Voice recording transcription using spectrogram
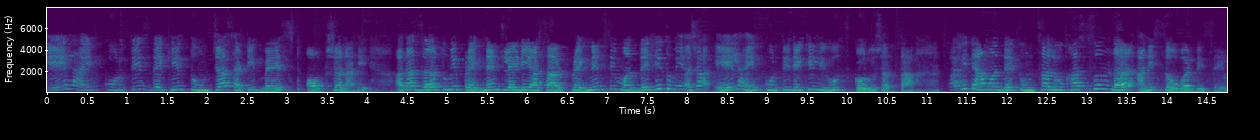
ए लाईन कुर्तीज देखील तुमच्यासाठी बेस्ट ऑप्शन आहे. आता जर तुम्ही प्रेग्नेंट लेडी असाल प्रेग्नेन्सी मध्येही तुम्ही अशा ए लाईन कुर्ती देखील यूज करू शकता. ही त्यामध्ये तुमचा लुक हा सुंदर आणि सोबर दिसेल.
